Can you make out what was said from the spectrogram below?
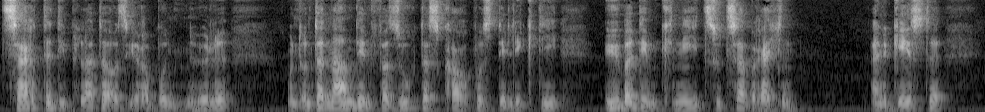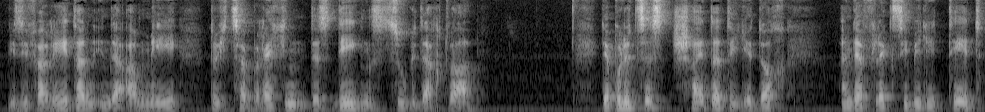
zerrte die Platte aus ihrer bunten Hülle und unternahm den Versuch, das Corpus Delicti über dem Knie zu zerbrechen. Eine Geste, wie sie Verrätern in der Armee durch Zerbrechen des Degens zugedacht war. Der Polizist scheiterte jedoch an der Flexibilität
